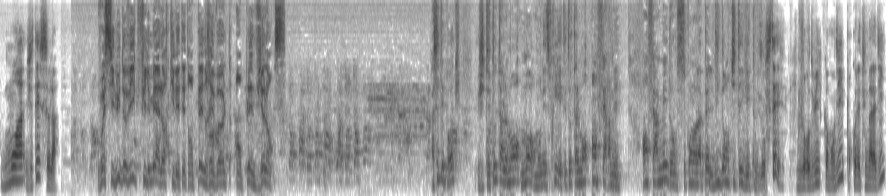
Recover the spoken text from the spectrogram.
moi, j'étais cela. Voici Ludovic filmé alors qu'il était en pleine révolte, en pleine violence. À cette époque, j'étais totalement mort, mon esprit était totalement enfermé enfermé dans ce qu'on appelle l'identité ghetto. Aujourd'hui, comme on dit, pour connaître une maladie,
